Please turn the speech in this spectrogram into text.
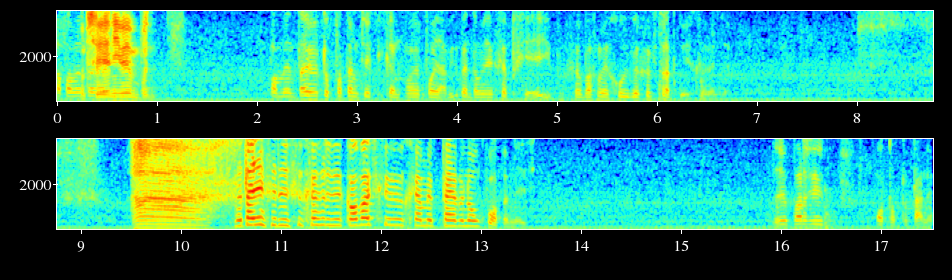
A pamiętaj, Znaczy ja nie wiem, bo... pamiętaj, że to potem cię klikant może pojawić, będą je psie i chyba mnie chuj we stratku ich będzie. Pytanie, ryzykować, chcemy pewną kwotę mieć? To jest bardziej o to pytanie.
